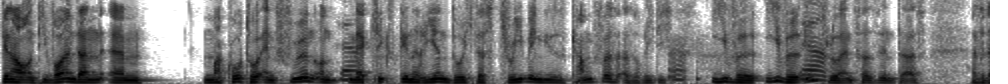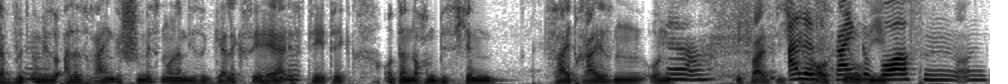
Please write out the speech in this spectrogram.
Genau, und die wollen dann ähm, Makoto entführen und Ja. mehr Klicks generieren durch das Streaming dieses Kampfes. Also richtig evil, evil Ja. Influencer sind das. Also da wird irgendwie so alles reingeschmissen und dann diese Galaxy Hair Ästhetik und dann noch ein bisschen Zeitreisen und Ja. ich weiß nicht, Alles reingeworfen und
